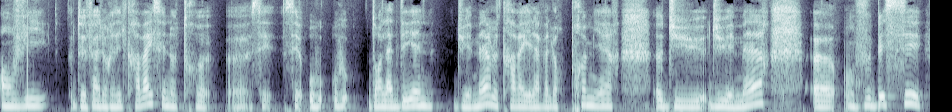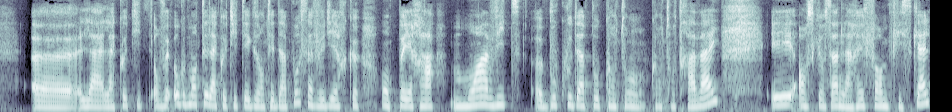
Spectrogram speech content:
envie de valoriser le travail, c'est notre, euh, c'est c'est au- au- dans l'ADN du MR. Le travail est la valeur première euh, du, du MR. Euh, on veut baisser euh, la, la quotité, on veut augmenter la quotité exemptée d'impôts. Ça veut dire que on payera moins vite euh, beaucoup d'impôts quand on quand on travaille. Et en ce qui concerne la réforme fiscale.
